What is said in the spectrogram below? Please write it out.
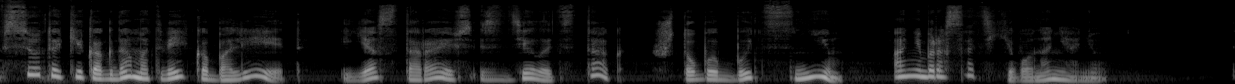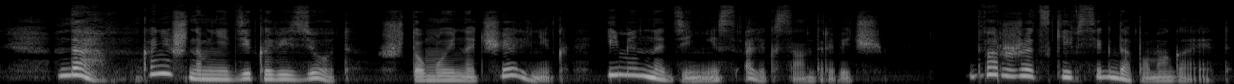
Все-таки, когда Матвейка болеет, я стараюсь сделать так, чтобы быть с ним, а не бросать его на няню. Да, конечно, мне дико везет, что мой начальник именно Денис Александрович. Дворжецкий всегда помогает.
